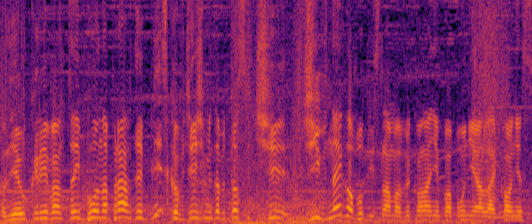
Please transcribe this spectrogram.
No Nie ukrywam, tutaj było naprawdę blisko. Widzieliśmy dosyć dziwnego bodyslama w wykonaniu Babuni, ale koniec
